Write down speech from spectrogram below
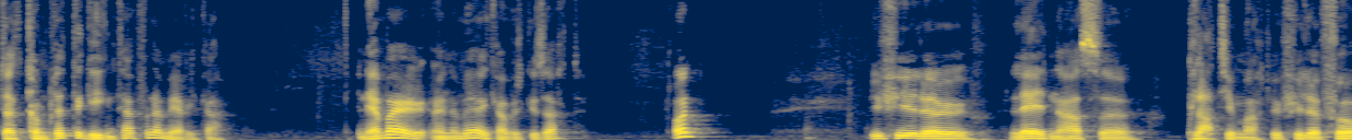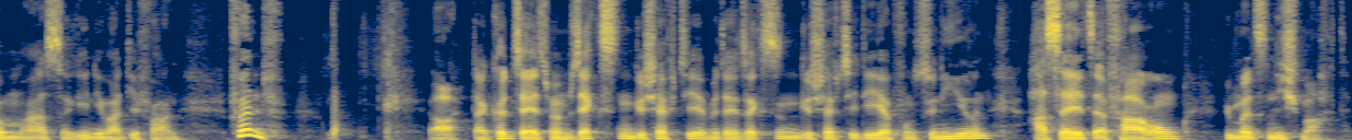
das komplette Gegenteil von Amerika. In, Amerika, in Amerika habe ich gesagt, und? Wie viele Läden hast du platt gemacht. Wie viele Firmen hast du gegen die Wand gefahren? Fünf. Ja, dann könnte es ja jetzt mit dem sechsten Geschäft hier, mit der sechsten Geschäftsidee ja funktionieren. Hast ja jetzt Erfahrung, wie man es nicht macht.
